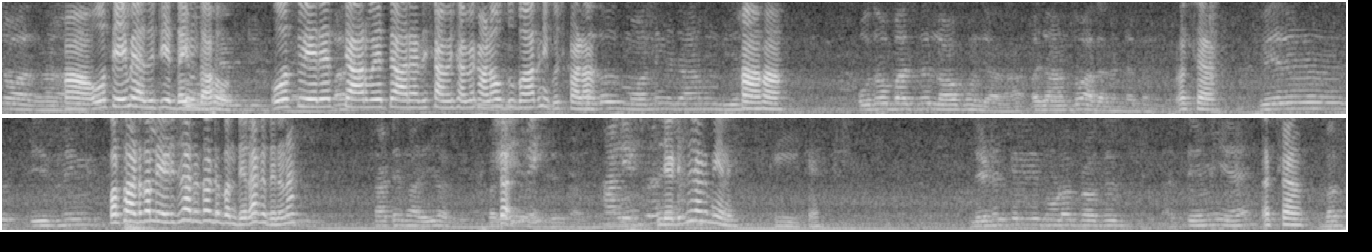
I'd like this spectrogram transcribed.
ਚੌਥ ਹਾਂ ਹਾਂ ਉਹ ਸੇਮ ਐਜ਼ ਇਟ ਇਦਾਂ ਹੀ ਹੁੰਦਾ ਉਹ ਉਹ ਸਵੇਰੇ 4 ਵਜੇ ਤਿਆਰ ਆਂਦੇ ਸ਼ਾਮੇ ਸ਼ਾਮੇ ਖਾਣਾ ਉਦੋਂ ਬਾਅਦ ਨਹੀਂ ਕੁਝ ਖਾਣਾ ਜਦੋਂ ਮਾਰਨਿੰਗ ਅਜਾਨ ਹੁੰਦੀ ਹੈ ਹਾਂ ਹਾਂ ਉਦੋਂ ਬਸ ਲੌਕ ਹੋ ਜਾਣਾ ਅਜਾਨ ਤੋਂ ਆਧਾ ਘੰਟਾ ਪਹਿਲਾਂ ਅੱਛਾ ਫਿਰ ਈਵਨਿੰਗ ਪਰ ਸਾਡੇ ਤਾਂ ਲੇਡੀਜ਼ ਰੱਖਦੇ ਤੁਹਾਡੇ ਬੰਦੇ ਰੱਖਦੇ ਨੇ ਨਾ ਸਾਡੇ ਸਾਰੀ ਲੱਗਦੀ ਹੈ ਤਾਂ- ਹਾਂ ਲੇਡੀਜ਼ ਵੀ ਲੇਡੀਜ਼ ਵੀ ਰੱਖਦੀਆਂ ਨੇ ਠੀਕ ਹੈ लेडीज के लिए थोड़ा प्रोसेस सेम ही है ਅੱਛਾ बस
